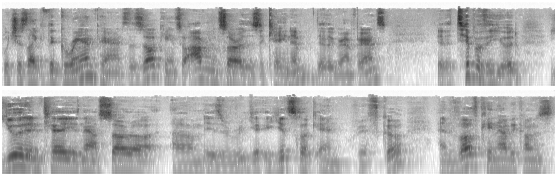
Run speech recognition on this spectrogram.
which is like the grandparents, the Zakin. So Avram and Sarah, are the Zakanim, they're the grandparents. They're the tip of the Yud. Yud and K is now Sarah, um, is Yitzchak and Rivka. And Vav K now becomes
